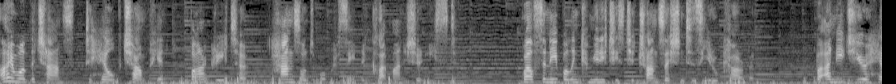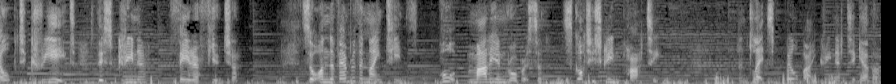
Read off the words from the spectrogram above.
I want the chance to help champion far greater hands-on democracy in Clackmannanshire East, whilst enabling communities to transition to zero carbon. But I need your help to create this greener, fairer future. So on November the 19th, vote Marion Robertson, Scottish Green Party, and let's build back greener together.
